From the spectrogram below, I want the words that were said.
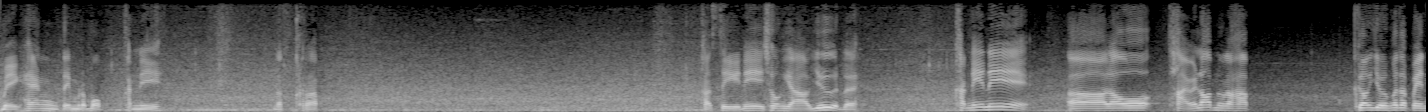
เบรกแห้งเต็มระบบคันนี้นะครับ คัสซีนี่ช่วงยาวยืดเลย คันนี้นี่เเราถ่ายไว้รอบนึงแล้วครับ เครื่องยนต์ก็จะเป็น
